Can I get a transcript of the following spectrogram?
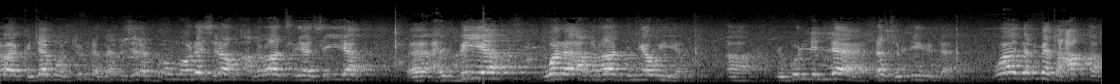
رواية الكتاب والسنة فهم سلف الأمة وليس لهم أغراض سياسية آه، حزبية ولا أغراض دنيوية. آه، يقول لله نصر دين الله. وهذا لم يتحقق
